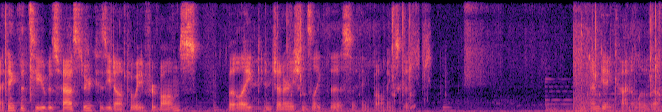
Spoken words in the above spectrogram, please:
I think the tube is faster because you don't have to wait for bombs. But like in generations like this, I think bombing's good. I'm getting kind of low though.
